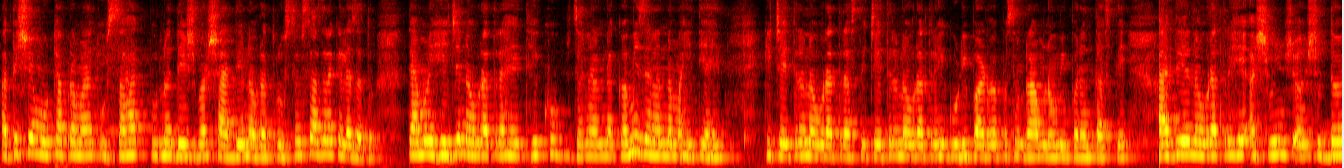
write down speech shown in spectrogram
अतिशय मोठ्या प्रमाणात उत्साहात पूर्ण देशभर शारदीय नवरात्र उत्सव साजरा केला जातो. त्यामुळे हे जे नवरात्र आहेत हे खूप जणांना कमी जणांना माहिती आहे की चैत्र नवरात्र असते. चैत्र नवरात्र हे गुढीपाडव्यापासून रामनवमीपर्यंत असते. शारदीय नवरात्र हे अश्विन शुद्ध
